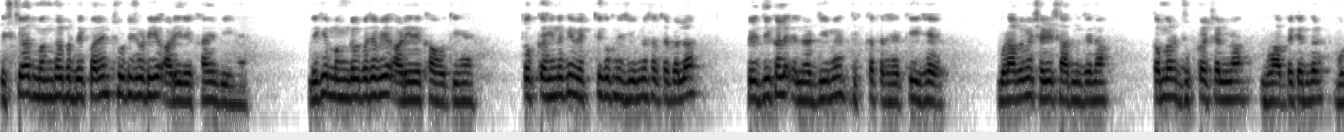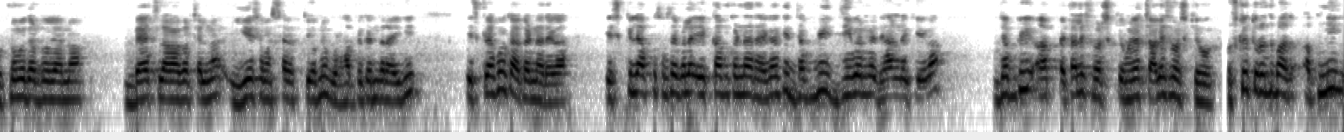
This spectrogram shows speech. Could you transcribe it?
इसके बाद मंगल पर देख पा रहे हैं छोटी छोटी आड़ी रेखाएँ भी हैं। देखिए, मंगल पर जब ये आड़ी रेखा होती है तो कहीं ना कहीं व्यक्ति को अपने जीवन में सबसे पहला फ़िज़िकल एनर्जी में दिक्कत रहती है। बुढ़ापे में शरीर साथ में देना, कमर झुककर चलना, बुढ़ापे के अंदर घुटनों में दर्द हो जाना, बैच लगाकर चलना, ये समस्या व्यक्ति अपने बुढ़ापे के अंदर आएगी। इसके लिए आपको क्या करना रहेगा? इसके लिए आपको सबसे पहले एक काम करना रहेगा कि जब भी जीवन में ध्यान रखिएगा, जब भी आप 45 वर्ष के हो या 40 वर्ष के हो, उसके तुरंत बाद अपनी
